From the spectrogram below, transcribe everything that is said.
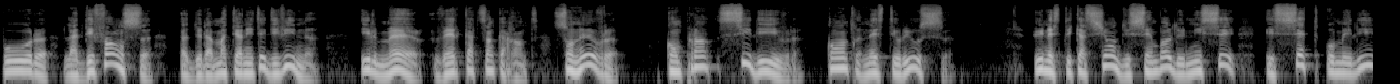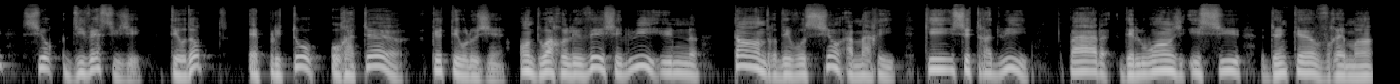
pour la défense de la maternité divine. Il meurt vers 440. Son œuvre comprend six livres contre Nestérius, une explication du symbole de Nicée et sept homélies sur divers sujets. Théodote est plutôt orateur que théologien. On doit relever chez lui une tendre dévotion à Marie qui se traduit par des louanges issues d'un cœur vraiment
